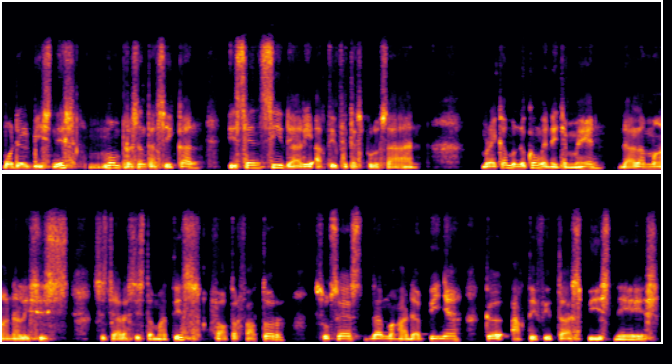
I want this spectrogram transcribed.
model bisnis mempresentasikan esensi dari aktivitas perusahaan. Mereka mendukung manajemen dalam menganalisis secara sistematis faktor-faktor sukses dan menghadapinya ke aktivitas bisnis.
